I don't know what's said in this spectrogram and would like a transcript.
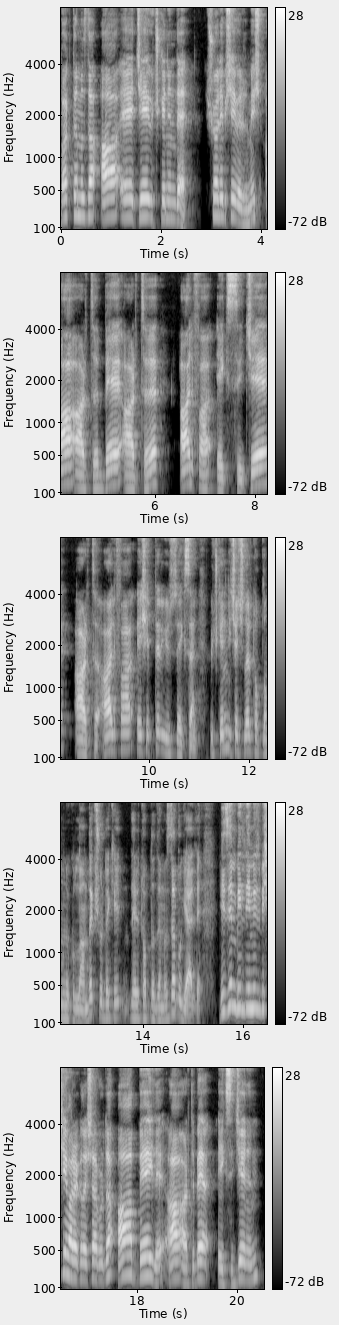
Baktığımızda AEC üçgeninde şöyle bir şey verilmiş. A artı B artı alfa eksi C artı alfa eşittir 180. Üçgenin iç açıları toplamını kullandık. Şuradakileri topladığımızda bu geldi. Bizim bildiğimiz bir şey var arkadaşlar burada. A, B ile A artı B eksi C'nin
